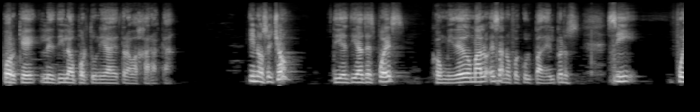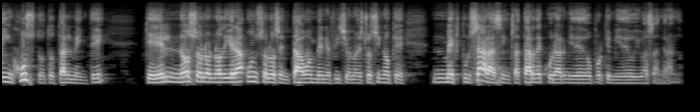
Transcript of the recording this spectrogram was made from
porque les di la oportunidad de trabajar acá. Y nos echó. Diez días después, con mi dedo malo, esa no fue culpa de él, pero sí fue injusto totalmente que él no solo no diera un solo centavo en beneficio nuestro, sino que me expulsara sin tratar de curar mi dedo porque mi dedo iba sangrando.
